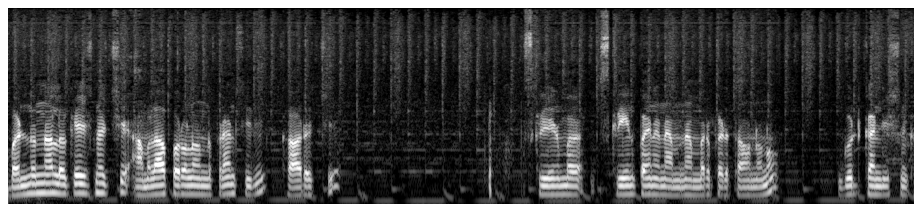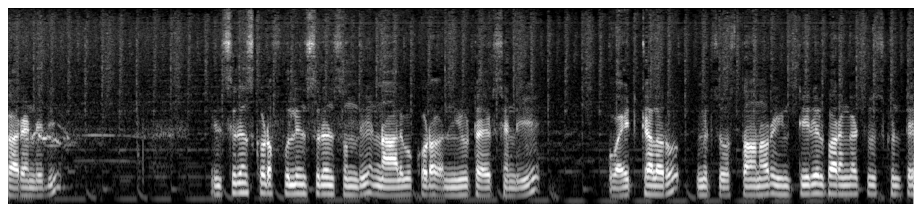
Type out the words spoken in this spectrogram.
బండి ఉన్న లొకేషన్ వచ్చి అమలాపురంలో ఉంది ఫ్రెండ్స్ ఇది. కార్ వచ్చి స్క్రీన్ పై- స్క్రీన్ పైన నెంబర్ పెడతా ఉన్నాను. గుడ్ కండిషన్ కార్ అండి ఇది. ఇన్సూరెన్స్ కూడా ఫుల్ ఇన్సూరెన్స్ ఉంది. నాలుగు కూడా న్యూ టైర్స్ అండి. వైట్ కలరు మీరు చూస్తూ ఉన్నారు. ఇంటీరియర్ పరంగా చూసుకుంటే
